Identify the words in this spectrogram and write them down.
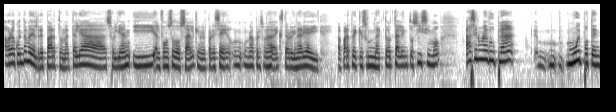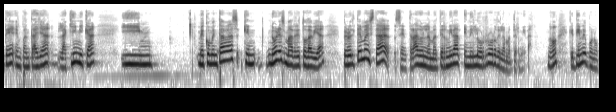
Ahora cuéntame del reparto, Natalia Solián y Alfonso Dosal, que me parece una persona extraordinaria y aparte de que es un actor talentosísimo, hacen una dupla eh, muy potente en pantalla, la química, y me comentabas que no eres madre todavía, pero el tema está centrado en la maternidad, en el horror de la maternidad, ¿no? Que tiene, bueno,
